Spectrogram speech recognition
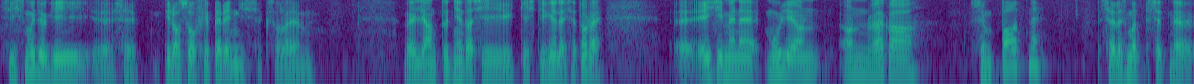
siis muidugi see filosoofia perennis, eks ole välja antud, nii edasi, eesti keeles ja tore. esimene mulje on, on väga sümpaatne selles mõttes, et me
